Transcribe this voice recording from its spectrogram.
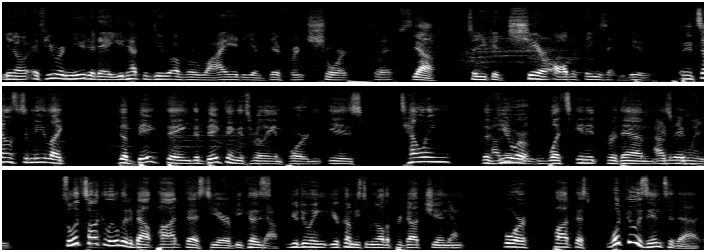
you know, if you were new today, you'd have to do a variety of different short clips. Yeah. So you could share all the things that you do. And it sounds to me like the big thing, the big thing that's really important is telling the How viewer what's in it for them. How do they win? So let's talk a little bit about Podfest here because Yeah. you're doing your company's doing all the production Yeah. for Podfest. What goes into that?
